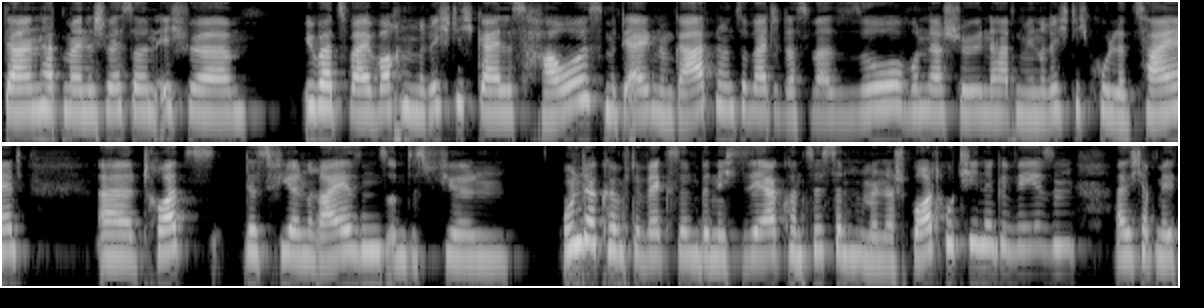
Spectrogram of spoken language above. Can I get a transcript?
Dann hat meine Schwester und ich für über zwei Wochen ein richtig geiles Haus mit eigenem Garten und so weiter. Das war so wunderschön. Da hatten wir eine richtig coole Zeit. Äh, trotz des vielen Reisens und des vielen Unterkünfte wechseln bin ich sehr konsistent mit meiner Sportroutine gewesen. Also ich habe mir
